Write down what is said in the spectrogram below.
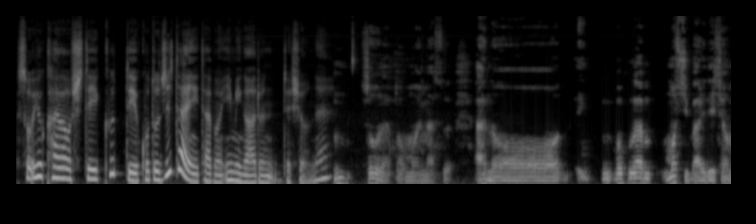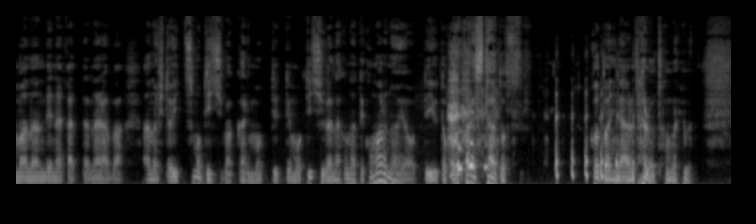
そういう会話をしていくっていうこと自体に多分意味があるんでしょうね。うん、そうだと思います。あのー僕がもしバリデーションを学んでなかったならば、あの人いつもティッシュばっかり持ってってもティッシュがなくなって困るのよっていうところからスタートする ことになるだろうと思います。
